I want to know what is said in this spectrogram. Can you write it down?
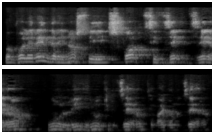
vuole rendere i nostri sforzi ze- zero, nulli, inutili, zero, che valgono zero,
